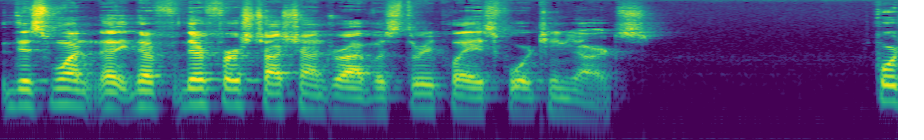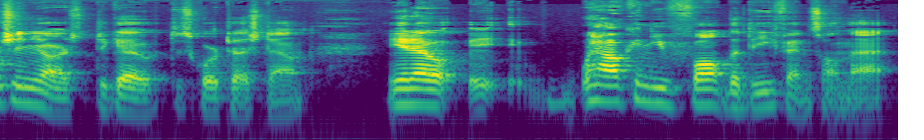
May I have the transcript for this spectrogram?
this one. Their, their first touchdown drive was three plays, 14 yards. 14 yards to go to score a touchdown. You know, how can you fault the defense on that?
